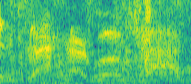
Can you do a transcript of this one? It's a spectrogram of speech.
One second will pass!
